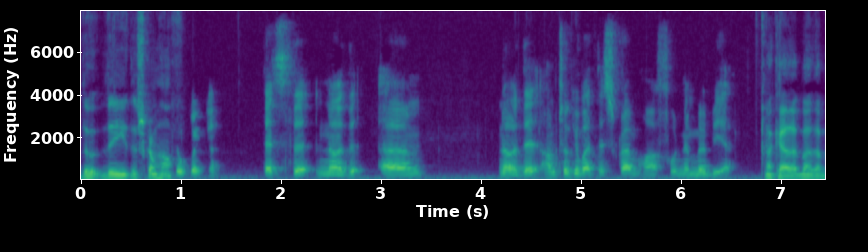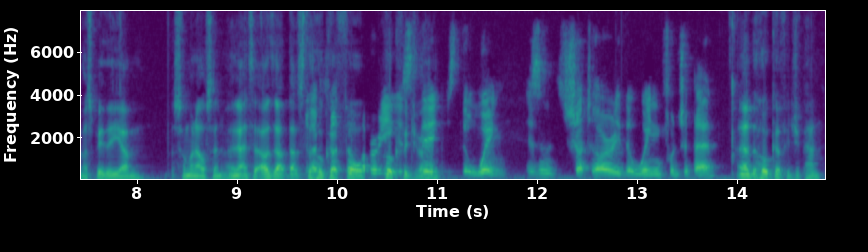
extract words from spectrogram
the, the, the scrum half? The winger. That's the no. The, um, no, the, I'm talking about the scrum half for Namibia. Okay, that, that must be the um, someone else in. And that's, oh, that, that's the hooker for, hooker for Japan. The, the wing. Isn't Shota Horie the wing for Japan? Uh, the hooker for Japan.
